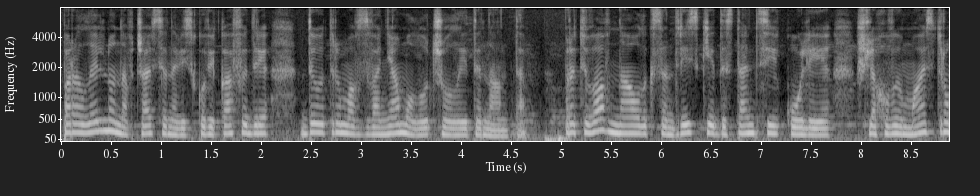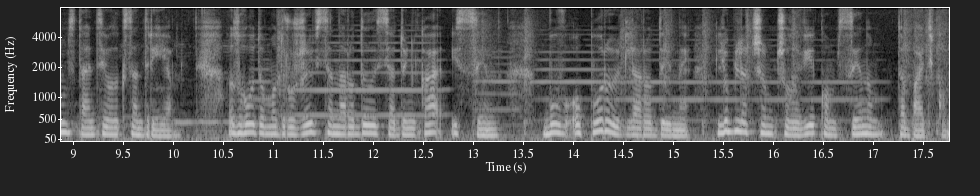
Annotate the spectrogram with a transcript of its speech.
Паралельно навчався на військовій кафедрі, де отримав звання молодшого лейтенанта. Працював на Олександрійській дистанції колії, шляховим майстром станції Олександрія. Згодом одружився, народилися донька і син. Був опорою для родини, люблячим чоловіком, сином та батьком.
